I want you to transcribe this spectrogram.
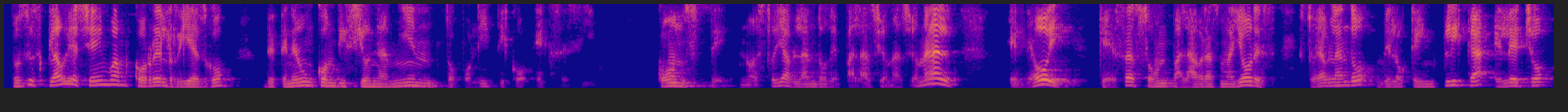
Entonces, Claudia Sheinbaum corre el riesgo de tener un condicionamiento político excesivo. Conste, no estoy hablando de Palacio Nacional, el de hoy, que esas son palabras mayores. Estoy hablando de lo que implica el hecho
